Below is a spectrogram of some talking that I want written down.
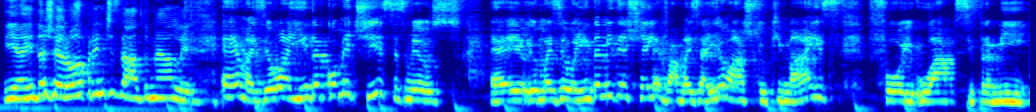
E ainda gerou aprendizado, né, Ale? É, mas eu ainda cometi esses meus. É, eu, mas eu ainda me deixei levar. Mas aí eu acho que o que mais foi o ápice para mim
